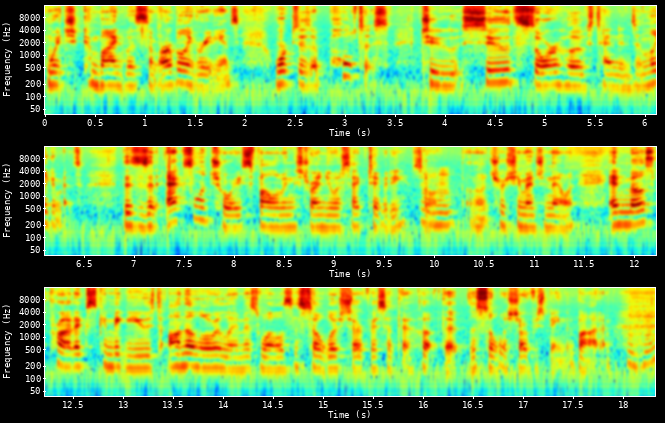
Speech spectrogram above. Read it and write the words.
Which combined with some herbal ingredients works as a poultice to soothe sore hooves, tendons, and ligaments. This is an excellent choice following strenuous activity, so mm -hmm. I'm not sure she mentioned that one. And most products can be used on the lower limb as well as the solar surface of the hoof, the, the solar surface being the bottom. Mm -hmm.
